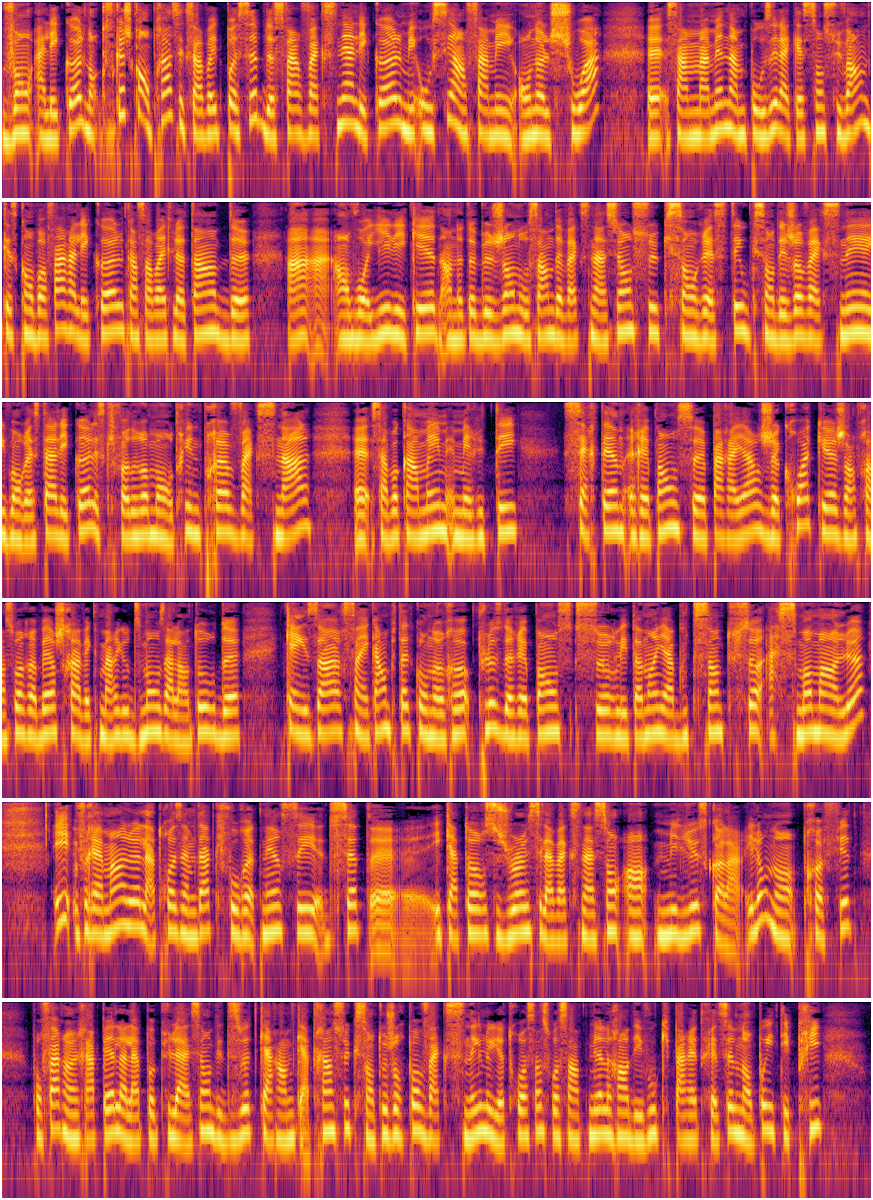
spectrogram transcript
vont à l'école. Donc, ce que je comprends, c'est que ça va être possible de se faire vacciner à l'école, mais aussi en famille. On a le choix. Euh, ça m'amène à me poser la question suivante. Qu'est-ce qu'on va faire à l'école quand ça va être le temps de hein, envoyer les kids en autobus jaune au centre de vaccination? Ceux qui sont restés ou qui sont déjà vaccinés, ils vont rester à l'école. Est-ce qu'il faudra montrer une preuve vaccinale? Euh, ça va quand même mériter certaines réponses. Euh, par ailleurs, je crois que Jean-François Robert sera avec Mario Dumont aux alentours de 15h50. Peut-être qu'on aura plus de réponses sur les tenants et aboutissants tout ça à ce moment-là. Et vraiment, la troisième date qu'il faut retenir, c'est du 7 euh, et 14 juin, c'est la vaccination en milieu scolaire. Et là, on en profite pour faire un rappel à la population des 18-44 ans, ceux qui sont toujours pas vaccinés. Il y a 360 000 rendez-vous qui, paraîtraient-ils, n'ont pas été pris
